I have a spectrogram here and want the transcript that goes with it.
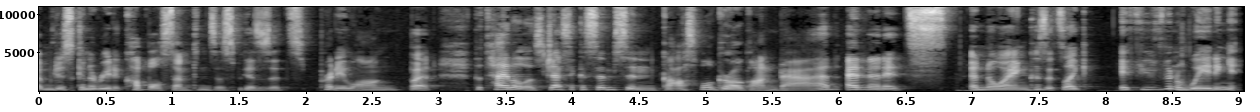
I'm just gonna read a couple sentences because it's pretty long. But the title is Jessica Simpson, Gospel Girl Gone Bad. And then it's annoying because it's like, if you've been waiting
